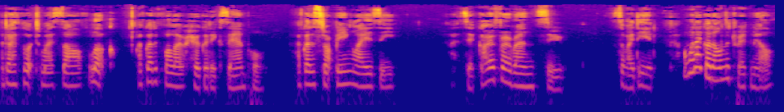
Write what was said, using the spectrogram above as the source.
and I thought to myself, look, I've got to follow her good example. I've got to stop being lazy. I said, go for a run, Sue. So I did. And when I got on the treadmill,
